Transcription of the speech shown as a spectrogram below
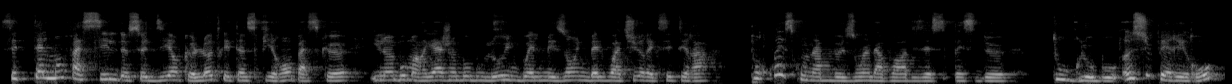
C'est tellement facile de se dire que l'autre est inspirant parce qu'il a un beau mariage, un beau boulot, une belle maison, une belle voiture, etc. Pourquoi est-ce qu'on a besoin d'avoir des espèces de tout globaux? Un super-héros,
